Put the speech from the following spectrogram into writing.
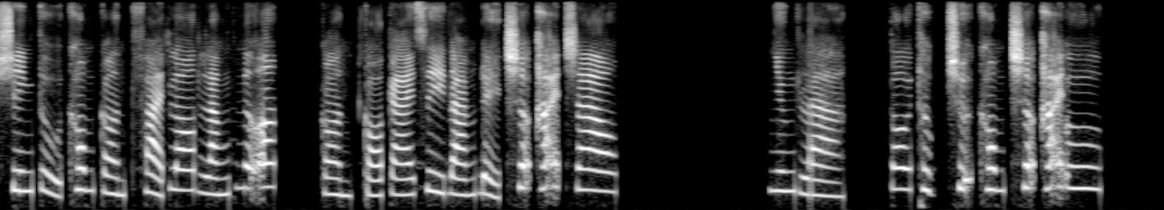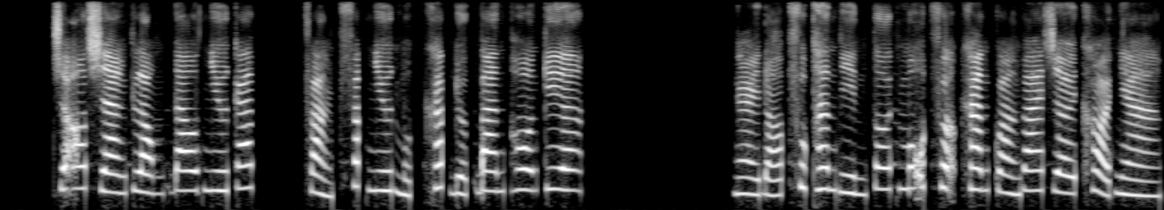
Sinh tử không còn phải lo lắng nữa, còn có cái gì đáng để sợ hãi sao? Nhưng là, tôi thực sự không sợ hãi ư. Rõ ràng lòng đau như cắt, phảng phất như một khắc được ban hôn kia. Ngày đó phụ thân nhìn tôi mũ phượng khăn quàng vai rời khỏi nhà,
